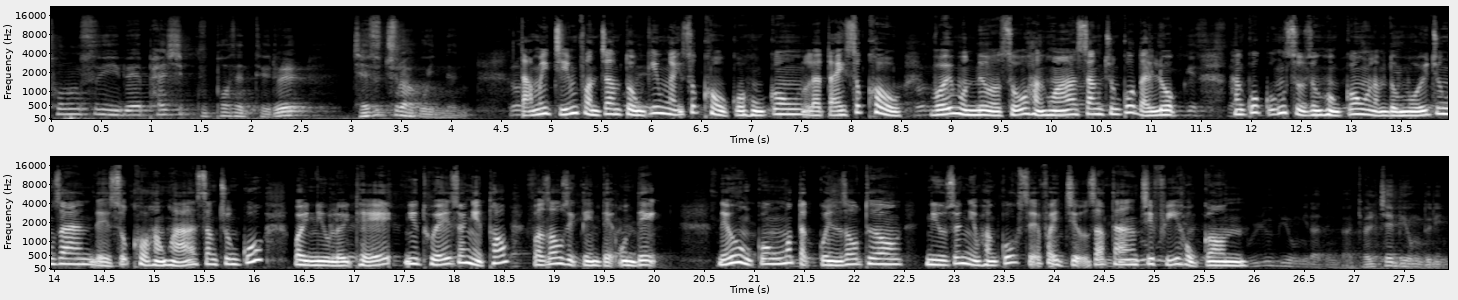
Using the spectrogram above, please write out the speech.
홍콩은 총 수입의 89%를 재수출하고 있는 89% tổng kim ngạch xuất khẩu của Hồng Kông là tái xuất khẩu với một nửa số hàng hóa sang Trung Quốc đại lục. Hàn Quốc cũng sử dụng Hồng Kông làm đầu mối trung gian để xuất khẩu hàng hóa sang Trung Quốc bởi nhiều lợi thế như thuế doanh nghiệp thấp và giao dịch tiền tệ ổn định. Nếu Hồng Kông mất đặc quyền giao thương, nhiều doanh nghiệp Hàn Quốc sẽ phải chịu gia tăng chi phí hậu cần. 물류 비용이라든가 결제 비용들이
